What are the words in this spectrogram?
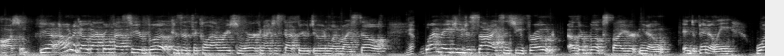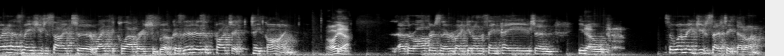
awesome. Yeah, I want to go back real fast to your book because it's a collaboration work, and I just got through doing one myself. Yep. What made you decide, since you've wrote other books by your, you know, independently, what has made you decide to write the collaboration book? Because it is a project to take on. Oh yeah. Other authors and everybody get on the same page, and you know. So what made you decide to take that on?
